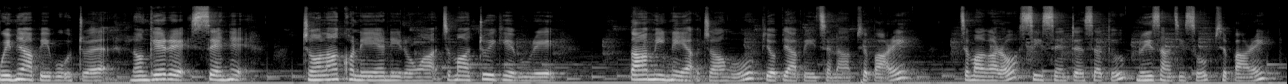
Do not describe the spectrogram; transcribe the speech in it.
ဝေမျှပေးဖို့အတွက်လွန်ခဲ့တဲ့10နှစ်ဂျွန်လ9ရက်နေ့တုန်းကကျွန်မတွေ့ခဲ့မှုတဲ့သားမိနှစ်ယောက်အကြောင်းကိုပြောပြပေးချင်တာဖြစ်ပါတယ်။ကျွန်မကတော့စီစဉ်တင်ဆက်သူနှွေးစာကြီးဆိုဖြစ်ပါတယ်။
